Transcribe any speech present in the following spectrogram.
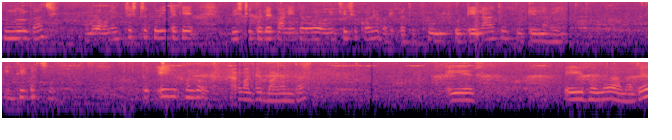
সুন্দর গাছ। আমরা অনেক চেষ্টা করি এটাকে বৃষ্টি পড়লে পানি দেওয়ার, অনেক কিছু করার বাট এটাতে ফুল ফুটে না তো ফুটে নাই। ঠিক আছে। তো এই হলো আমাদের বারান্দা। এর, এই হলো আমাদের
